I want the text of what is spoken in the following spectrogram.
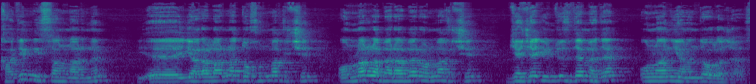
kadim insanlarının e, yaralarına dokunmak için, onlarla beraber olmak için gece gündüz demeden onların yanında olacağız.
